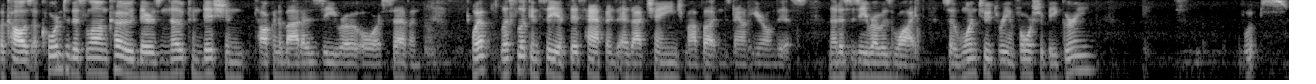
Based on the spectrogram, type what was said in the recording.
Because according to this long code, there's no condition talking about a 0 or a 7. Well, let's look and see if this happens as I change my buttons down here on this. Notice 0 is white. So 1, 2, 3, and 4 should be green. Whoops.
